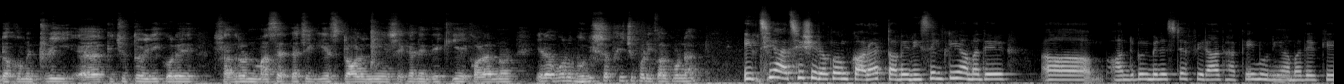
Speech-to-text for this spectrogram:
ডকুমেন্টারি কিছু তৈরি করে সাধারণ মাসের কাছে গিয়ে স্টল নিয়ে সেখানে দেখিয়ে করানোর এরকম কোনো ভবিষ্যৎ কিছু পরিকল্পনা ইচ্ছে আছে সেরকম করার তবে রিসেন্টলি আমাদের অনারেবল মিনিস্টার ফিরাদ হাকিম উনি আমাদেরকে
